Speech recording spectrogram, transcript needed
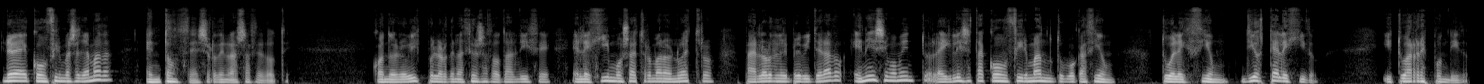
Y una vez que confirma esa llamada, entonces se ordena al sacerdote. Cuando el obispo en la ordenación sacerdotal dice elegimos a estos hermanos nuestros para el orden del presbiterado, en ese momento la Iglesia está confirmando tu vocación, tu elección. Dios te ha elegido y tú has respondido.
